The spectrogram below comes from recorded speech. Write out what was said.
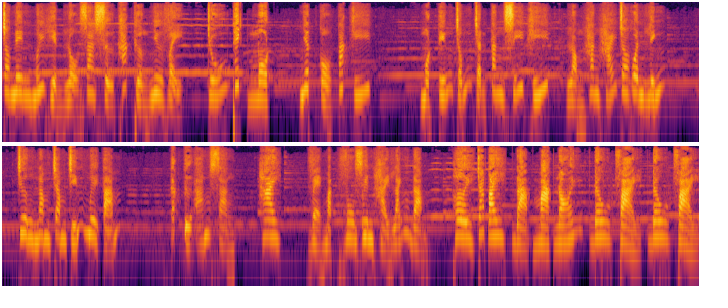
Cho nên mới hiển lộ ra sự khác thường như vậy. Chú thích một, nhất cổ tác khí. Một tiếng chống trận tăng sĩ khí, lòng hăng hái cho quân lính. Chương 598 Các từ ám sàng hai Vẻ mặt vô duyên hải lãnh đảm Hơi chắp tay đạm mạc nói Đâu phải, đâu phải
